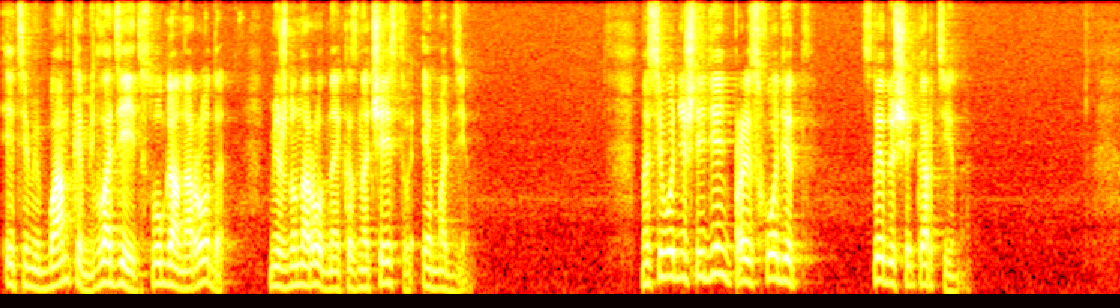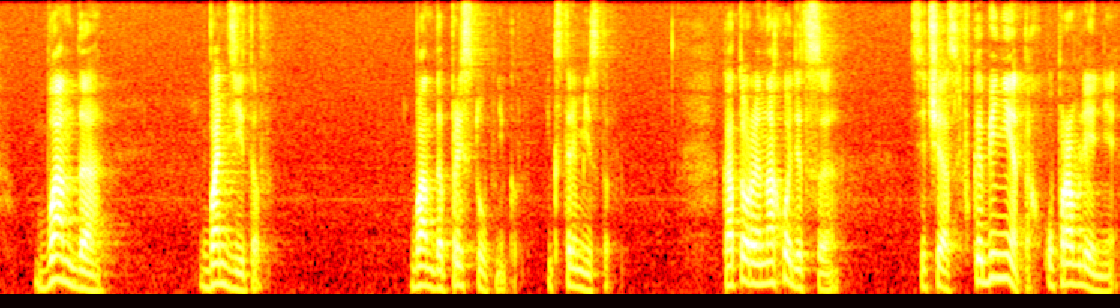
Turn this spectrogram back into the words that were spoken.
этими банками владеет слуга народа, международное казначейство М1. На сегодняшний день происходит следующая картина. Банда бандитов, банда преступников, экстремистов, которые находятся сейчас в кабинетах управления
